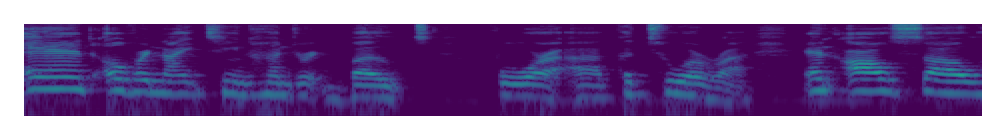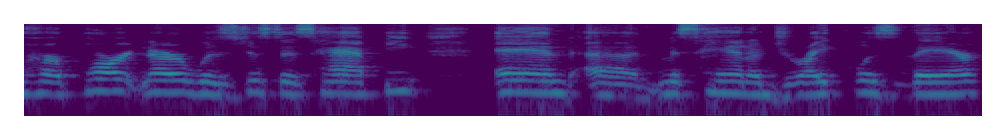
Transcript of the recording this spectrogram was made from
and over 1,900 votes for uh. And also, her partner was just as happy, and uh, Miss Hannah Drake was there.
